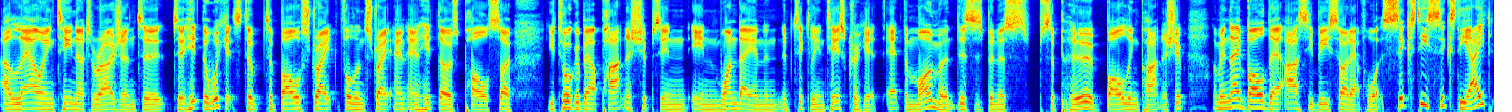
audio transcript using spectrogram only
allowing T Natarajan to to hit the wickets, to, to bowl straight, full and straight, and, and hit those poles. So you talk about partnerships in, in one day and in, particularly in Test cricket. At the moment, this has been a superb bowling partnership. I mean, they bowled their RCB side out for what, 60, 68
